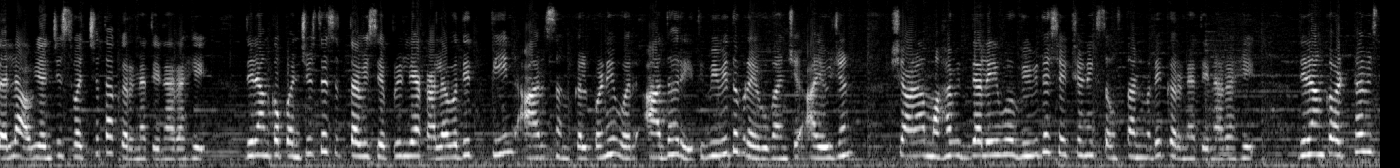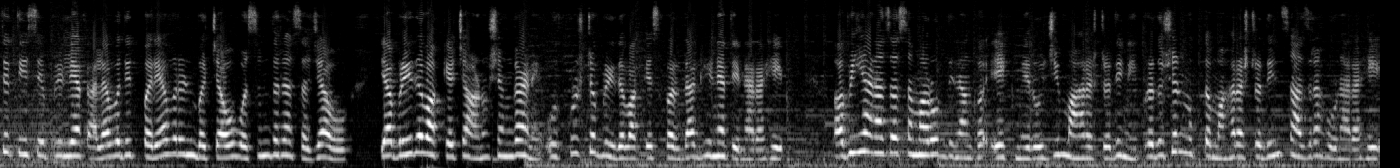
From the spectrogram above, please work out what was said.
तलाव यांची स्वच्छता करण्यात येणार आहे. दिनांक पंचवीस ते सत्तावीस एप्रिल या कालावधीत तीन आर संकल्पनेवर आधारित विविध प्रयोगांचे आयोजन शाळा महाविद्यालय व विविध शैक्षणिक संस्थांमध्ये करण्यात येणार आहे. दिनांक अठ्ठावीस ते तीस एप्रिल या कालावधीत पर्यावरण बचाओ वसुंधरा सजाओ या ब्रीदवाक्याच्या अनुषंगाने उत्कृष्ट ब्रीदवाक्य स्पर्धा घेण्यात येणार आहे. अभियानाचा समारोप दिनांक एक मे रोजी महाराष्ट्र दिनी प्रदूषणमुक्त महाराष्ट्र दिन साजरा होणार आहे.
